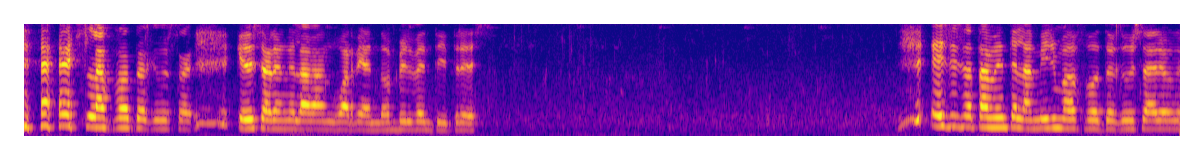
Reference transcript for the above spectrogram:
es la foto que, usa- que usaron en la vanguardia en 2023. Es exactamente la misma foto que usaron.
